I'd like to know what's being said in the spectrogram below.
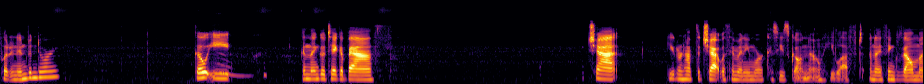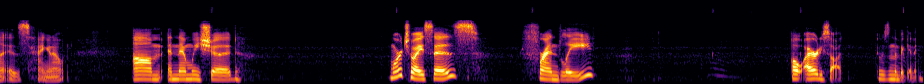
Put an inventory. Go eat, and then go take a bath. Chat. You don't have to chat with him anymore because he's gone now. He left, and I think Velma is hanging out. Um, and then we should more choices. Friendly. Oh, I already saw it. It was in the beginning.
